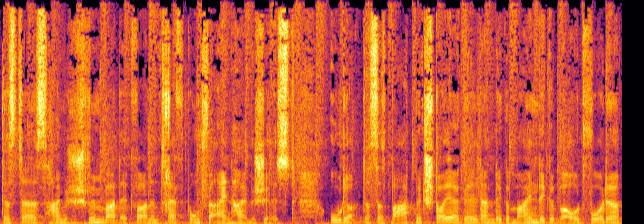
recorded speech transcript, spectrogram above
dass das heimische Schwimmbad etwa ein Treffpunkt für Einheimische ist. Oder dass das Bad mit Steuergeldern der Gemeinde gebaut wurde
